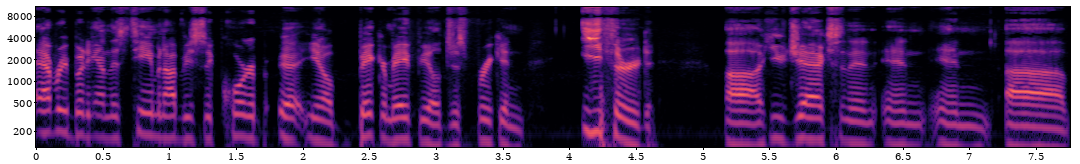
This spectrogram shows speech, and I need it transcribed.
everybody on this team, and obviously quarter uh, you know Baker Mayfield just freaking ethered uh, Hue Jackson and and and, uh,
